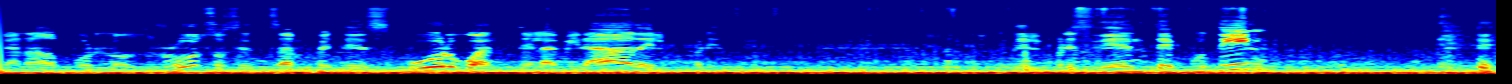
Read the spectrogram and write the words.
ganado por los rusos en San Petersburgo ante la mirada del, presidente Putin.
